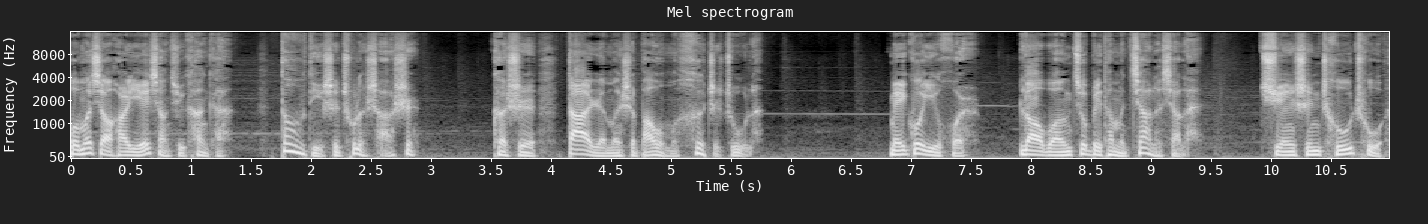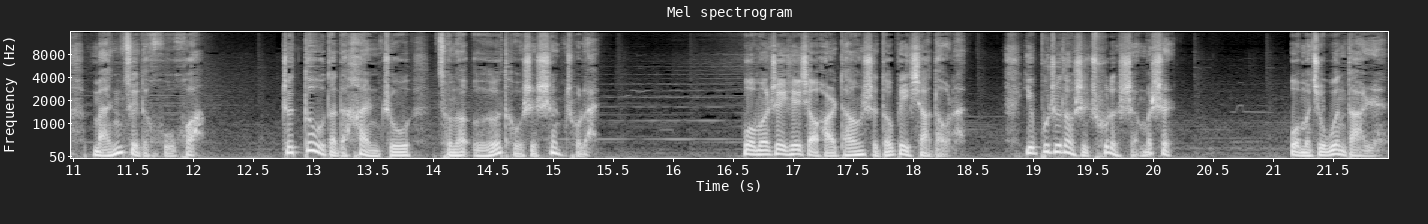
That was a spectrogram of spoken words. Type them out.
我们小孩也想去看看，到底是出了啥事，可是大人们是把我们喝止住了。没过一会儿，老王就被他们架了下来，全身抽搐，满嘴的胡话。这豆大的汗珠从他额头是渗出来，我们这些小孩当时都被吓到了，也不知道是出了什么事我们就问大人，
